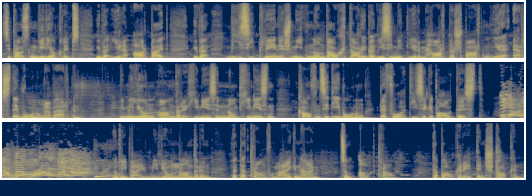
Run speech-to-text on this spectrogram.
Sie posten Videoclips über ihre Arbeit, über wie sie Pläne schmieden und auch darüber, wie sie mit ihrem hart Ersparten ihre erste Wohnung erwerben. Wie Millionen andere Chinesinnen und Chinesen kaufen sie die Wohnung, bevor diese gebaut ist. Und wie bei Millionen anderen wird der Traum vom Eigenheim zum Albtraum. Der Bau gerät in Stocken.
